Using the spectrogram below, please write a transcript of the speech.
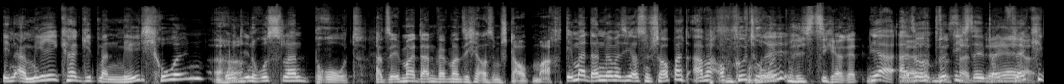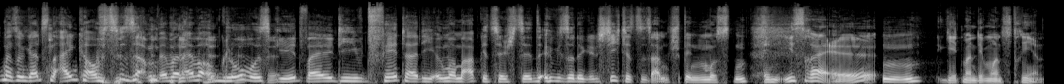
In Amerika geht man Milch holen und in Russland Brot. Also immer dann, wenn man sich aus dem Staub macht. Immer dann, wenn man sich aus dem Staub macht, aber auch kulturell. Brot, Milch, Zigaretten. Ja, also interessant. wirklich, Ja, ja, vielleicht ja. kriegt man so einen ganzen Einkauf zusammen, wenn man einfach um Globus geht, weil die Väter, die irgendwann mal abgezischt sind, irgendwie so eine Geschichte zusammenspinnen mussten. In Israel Mhm. geht man demonstrieren.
